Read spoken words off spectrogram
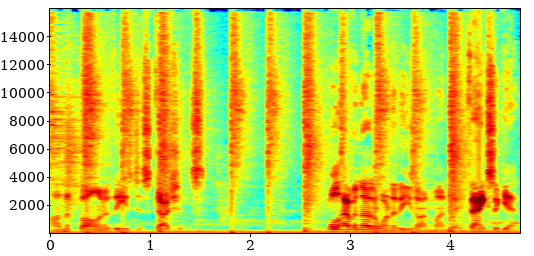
on the bone of these discussions. We'll have another one of these on Monday. Thanks again.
